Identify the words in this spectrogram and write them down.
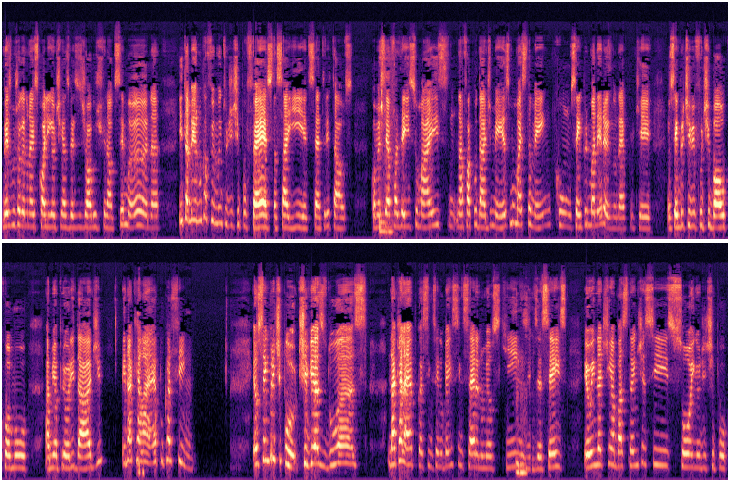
mesmo jogando na escolinha eu tinha às vezes jogos de final de semana. E também eu nunca fui muito de, tipo, festa, sair, etc e tal. Comecei uhum. a fazer isso mais na faculdade mesmo, mas também com sempre maneirando, né? Porque eu sempre tive futebol como a minha prioridade. E naquela época, assim, eu sempre, tipo, tive as duas naquela época, assim, sendo bem sincera, nos meus 15, 16, eu ainda tinha bastante esse sonho de tipo.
